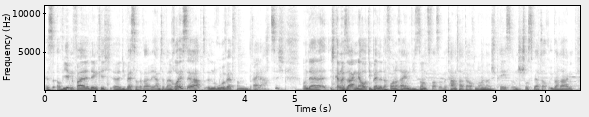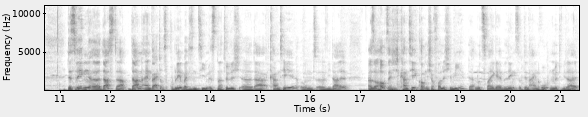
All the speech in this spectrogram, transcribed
Ist auf jeden Fall, denke ich, äh, die bessere Variante, weil Reus, der hat einen Ruhewert von 83 und der, ich kann euch sagen, der haut die Bälle da vorne rein wie sonst was. Und mit Hand hat er auch 99 Pace und Schusswerte auch überragend. Deswegen äh, das da. Dann ein weiteres Problem bei diesem Team ist natürlich äh, da Kanté und äh, Vidal. Also hauptsächlich Kanté kommt nicht auf volle Chemie. Der hat nur zwei gelbe links und den einen roten mit Vidal.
